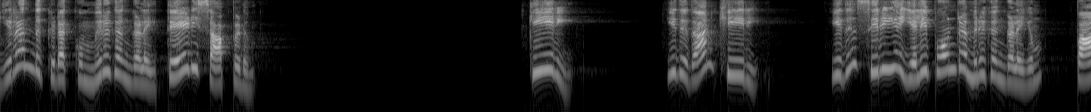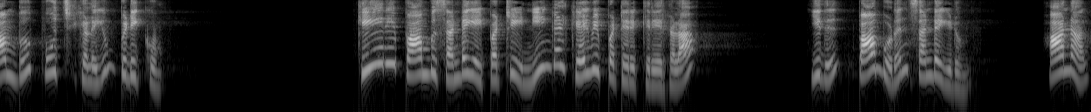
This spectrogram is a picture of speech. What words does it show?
இறந்து கிடக்கும் மிருகங்களை தேடி சாப்பிடும். கீரி. இதுதான் கீரி. இது சிறிய எலி போன்ற மிருகங்களையும் பாம்பு பூச்சிகளையும் பிடிக்கும். கீரி பாம்பு சண்டையை பற்றி நீங்கள் கேள்விப்பட்டிருக்கிறீர்களா? இது பாம்புடன் சண்டையிடும். ஆனால்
